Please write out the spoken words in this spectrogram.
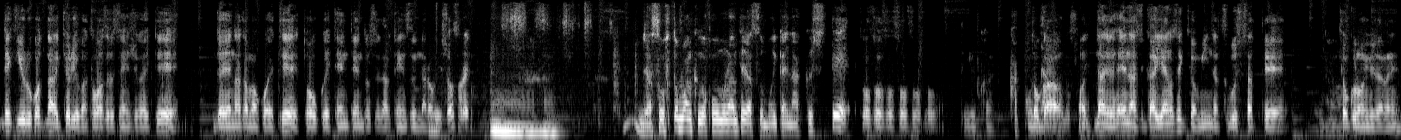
できることなら距離が飛ばせる選手がいて、外野の頭を越えて、遠くへ点々としてたら点数になるわけでしょそれ。うんうんじゃあソフトバンクがホームランテラスをもう一回なくして、そうそうそうそうそうそう。っていうか、格好ね。だから変な話、外野の席をみんな潰しちゃって、極論言うたらね、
